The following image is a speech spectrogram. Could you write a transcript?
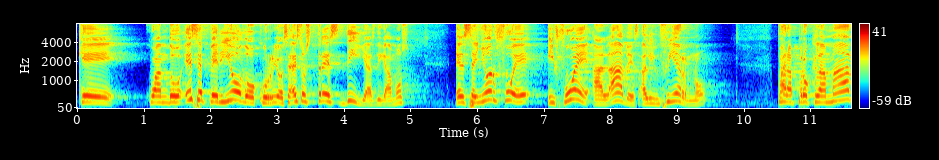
que cuando ese periodo ocurrió, o sea, esos tres días, digamos, el Señor fue y fue al Hades, al infierno, para proclamar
